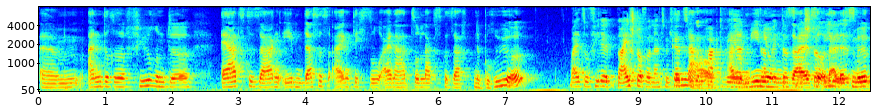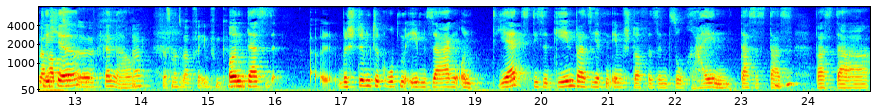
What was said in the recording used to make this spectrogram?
ähm, andere führende Ärzte sagen eben, das ist eigentlich so, einer hat so lax gesagt, eine Brühe. Weil so viele Beistoffe natürlich genau. dazu gepackt werden. Aluminium, das halt Salze und alles Mögliche. Äh, genau. Ja, dass man es überhaupt verimpfen kann. Und dass bestimmte Gruppen eben sagen, und jetzt diese genbasierten Impfstoffe sind so rein, das ist das, mhm. was da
